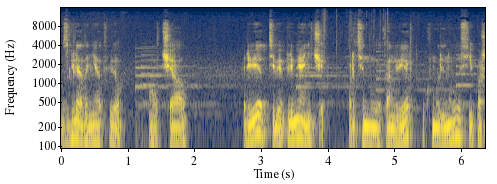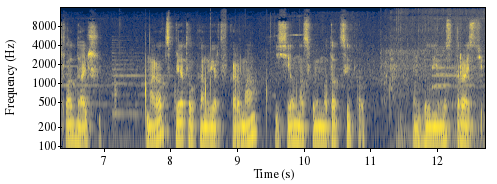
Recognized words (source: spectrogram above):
Взгляда не отвел. Молчал. «Привет тебе, племянничек!» Протянула конверт, ухмыльнулась и пошла дальше. Марат спрятал конверт в карман и сел на свой мотоцикл. Он был его страстью.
